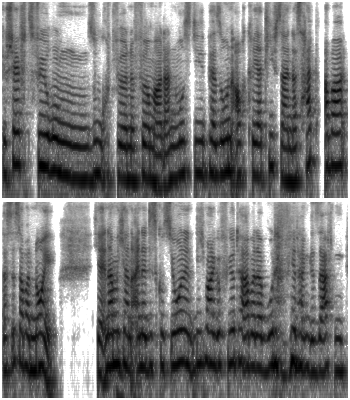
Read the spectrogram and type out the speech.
Geschäftsführung sucht für eine Firma, dann muss die Person auch kreativ sein. Das hat aber, das ist aber neu. Ich erinnere mich an eine Diskussion, die ich mal geführt habe. Da wurde mir dann gesagt, ein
